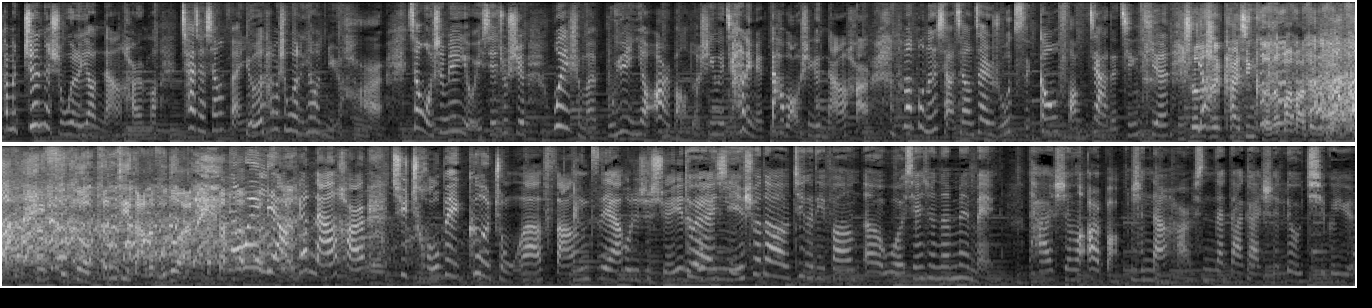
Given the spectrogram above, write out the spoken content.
他们真的是为了要男孩吗？恰恰相反，有的他们是为了要女孩。像我身边有一些，就是为什么不愿意要二宝的，是因为家里面大宝是一个男孩，他们不能想象在如此高房价的今天，你说的是开心可乐爸爸对不对？他此刻喷嚏打的不断。要为两个男孩去筹备各种啊房子呀，或者是学业的对东西。你说到这个地方，呃，我先生的妹妹她生了二宝，是男孩，现在大概是六七个月，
